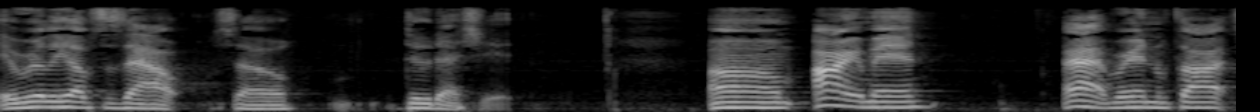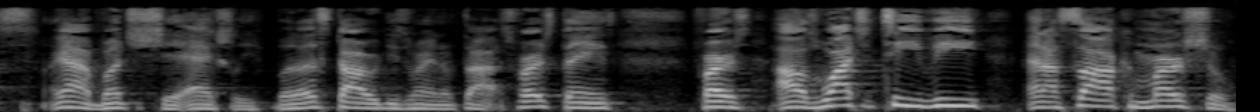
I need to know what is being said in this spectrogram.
It really helps us out. So do that shit. Um, all right, man. I got random thoughts. I got a bunch of shit actually, but let's start with these random thoughts. First things, First, I was watching TV and I saw a commercial.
